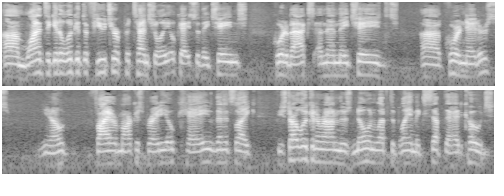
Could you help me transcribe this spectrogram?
Um, wanted to get a look at the future potentially. Okay, so they change quarterbacks and then they change uh, coordinators. You know, fire Marcus Brady. Okay, then it's like if you start looking around and there's no one left to blame except the head coach,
